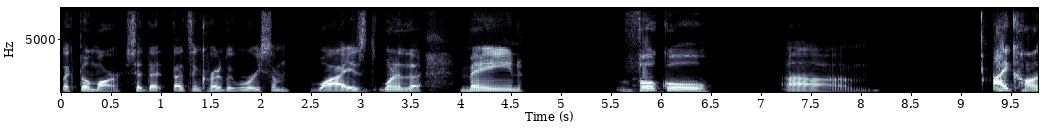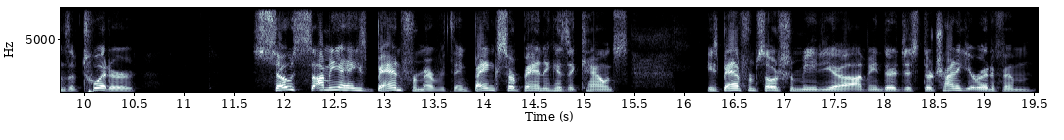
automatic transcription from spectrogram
like Bill Maher said, that that's incredibly worrisome. Why is one of the main vocal um, icons of Twitter. So, I mean, he's banned from everything. Banks are banning his accounts. He's banned from social media. I mean, they're just they're trying to get rid of him.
